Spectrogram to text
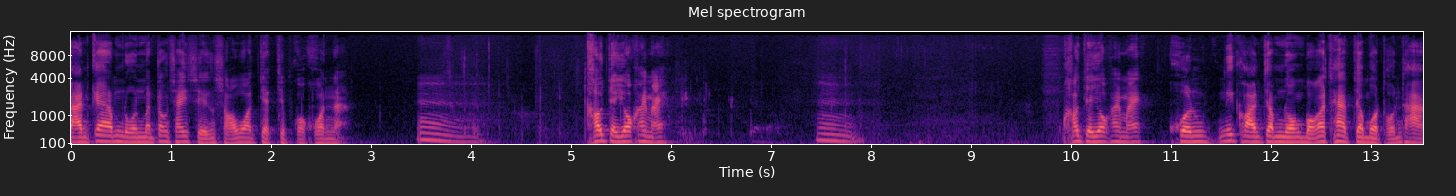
การแก้รัฐธรรมนูญมันต้องใช้เสียงสวเจ็ดสิบกว่าคนน่ะอืมเขาจะยกให้ไหม อืม เขาจะยกให้ไหมคนนิกรจำนงบอกว่าแทบจะหมดหนทาง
